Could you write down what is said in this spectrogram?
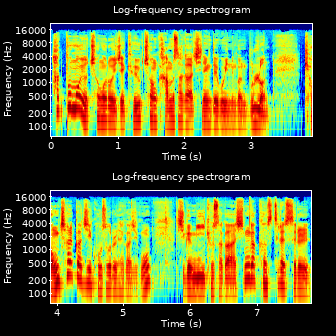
학부모 요청으로 이제 교육청 감사가 진행되고 있는 건 물론 경찰까지 고소를 해가지고 지금 이 교사가 심각한 스트레스를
